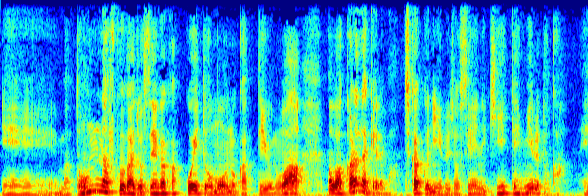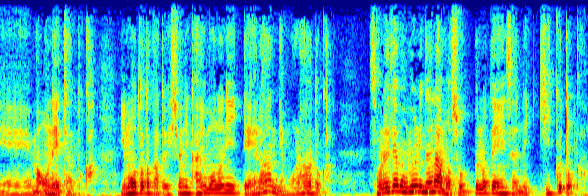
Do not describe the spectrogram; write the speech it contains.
えー、まあ、どんな服が女性がかっこいいと思うのかっていうのは、まあ、分からなければ近くにいる女性に聞いてみるとか、えー、まあ、お姉ちゃんとか妹とかと一緒に買い物に行って選んでもらうとか、それでも無理ならもうショップの店員さんに聞くとか、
